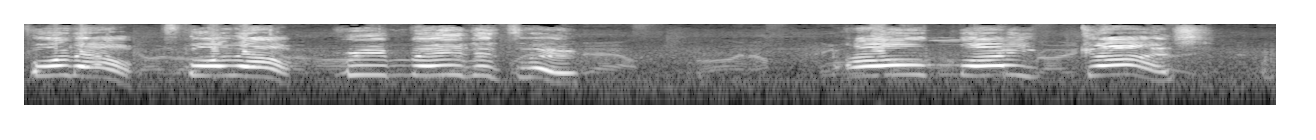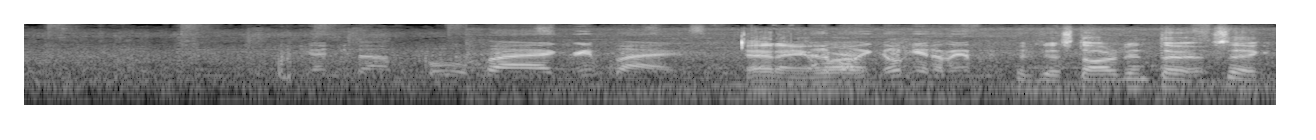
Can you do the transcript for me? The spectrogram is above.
Four now! Four now! We made it through! Oh my gosh! flag. Green flag. That ain't Attaboy, working. Go get him, man. It just started in third second.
